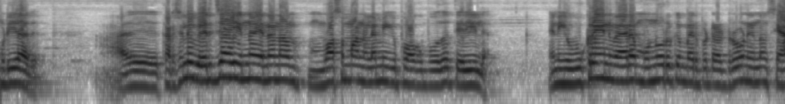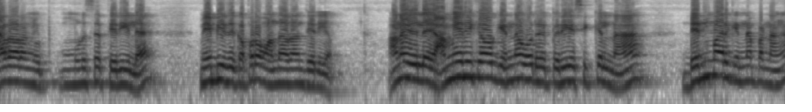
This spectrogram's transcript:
முடியாது. அது கடைசியில் வெர்ஜா இன்னும் என்னென்ன மோசமான நிலைமைக்கு போக போதோ தெரியல. இன்றைக்கி உக்ரைன் வேறு முந்நூறுக்கும் மேற்பட்ட ட்ரோன் இன்னும் சேதாரங்கள் முழுசாக தெரியல. மேபி இதுக்கப்புறம் வந்தால் தான் தெரியும். ஆனால் இதில் அமெரிக்காவுக்கு என்ன ஒரு பெரிய சிக்கல்னால் டென்மார்க் என்ன பண்ணாங்க?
